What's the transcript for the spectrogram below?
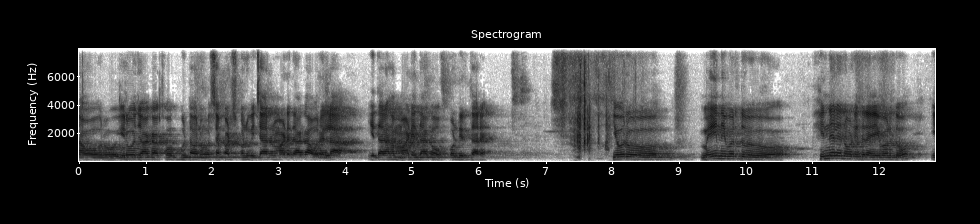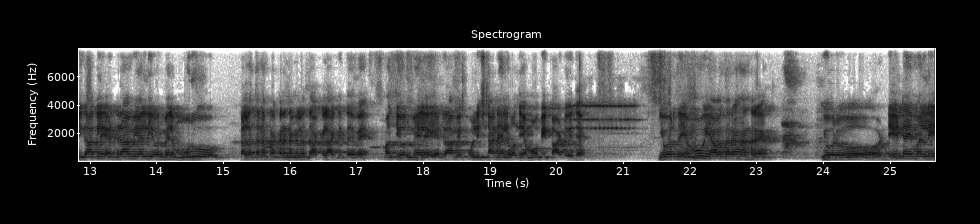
ನಾವು ಅವರು ಇರೋ ಜಾಗಕ್ಕೆ ಹೋಗ್ಬಿಟ್ಟು ಅವ್ರನ್ನ ವಶಪಡಿಸ್ಕೊಂಡು ವಿಚಾರಣೆ ಮಾಡಿದಾಗ ಅವರೆಲ್ಲ ಈ ತರಹ ಮಾಡಿದಾಗ ಒಪ್ಕೊಂಡಿರ್ತಾರೆ. ಇವರು ಮೇನ್ ಇವರದು ಹಿನ್ನೆಲೆ ನೋಡಿದ್ರೆ ಇವರದು ಈಗಾಗಲೇ ಎಡ್ರಾಮಿಯಲ್ಲಿ ಇವರ ಮೇಲೆ ಮೂರು ಕಳ್ಳತನ ಪ್ರಕರಣಗಳು ದಾಖಲಾಗಿದ್ದೇವೆ ಮತ್ತು ಇವ್ರ ಮೇಲೆ ಎಡ್ರಾಮಿ ಪೊಲೀಸ್ ಠಾಣೆಯಲ್ಲಿ ಒಂದು ಎಂ ಬಿ ಕಾರ್ಡು ಇದೆ. ಇವ್ರದ್ದು ಎಂ ಯಾವ ತರ ಅಂದ್ರೆ ಇವರು ಡೇ ಟೈಮಲ್ಲಿ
